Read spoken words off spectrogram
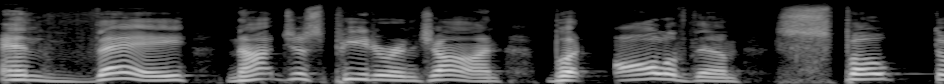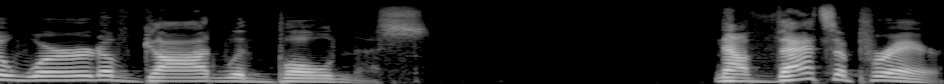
And they, not just Peter and John, but all of them spoke the word of God with boldness. Now, that's a prayer.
